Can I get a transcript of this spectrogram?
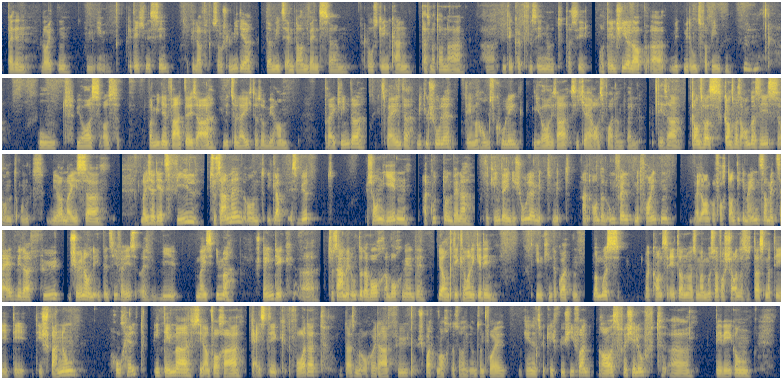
bei den Leuten im, im Gedächtnis sind, so viel auf Social Media, damit es eben dann, wenn es ähm, losgehen kann, dass wir dann auch äh, in den Köpfen sind und dass sie Hotel Skiurlaub äh, mit, mit uns verbinden. Mhm. Und ja, als, als Familienvater ist auch nicht so leicht. Also wir haben drei Kinder, zwei in der Mittelschule, Thema Homeschooling. Ja, ist auch sicher herausfordernd, weil das auch ganz was, ganz was anderes ist und, und ja, man ist, äh, man ist halt jetzt viel zusammen und ich glaube, es wird schon jeden auch gut tun, wenn er also Kinder in die Schule mit, mit einem anderen Umfeld, mit Freunden, weil einfach dann die gemeinsame Zeit wieder viel schöner und intensiver ist, als wie man ist immer ständig äh, zusammen unter der Woche, am Wochenende. Ja, und die Kleine geht in, in den Kindergarten. Man muss, man kann es eh dann, also man muss einfach schauen, dass, dass man die, die, die Spannung hochhält, indem man sie einfach auch geistig fordert, dass man halt auch viel Sport macht. Also in unserem Fall gehen jetzt wirklich viel Skifahren, raus, frische Luft, äh, Bewegung,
